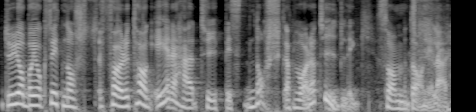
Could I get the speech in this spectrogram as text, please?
Du jobbar ju också i ett norskt företag. Är det här typiskt norskt att vara tydlig som Daniel är?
